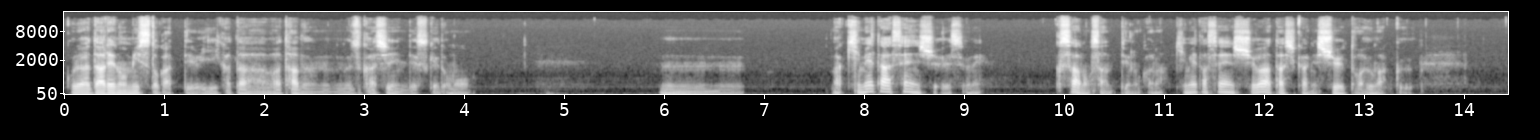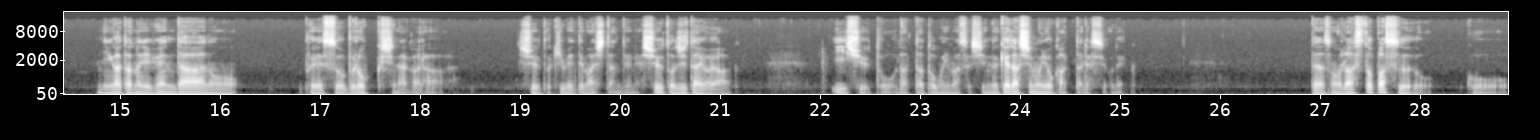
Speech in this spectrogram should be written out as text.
これは誰のミスとかっていう言い方は多分難しいんですけどもうんまあ決めた選手ですよね。草野さんっていうのかな。決めた選手は確かにシュートはうまく新潟のディフェンダーのプレスをブロックしながらシュート決めてましたんでね。シュート自体はいいシュートだったと思いますし抜け出しも良かったですよね。ただそのラストパスをこ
